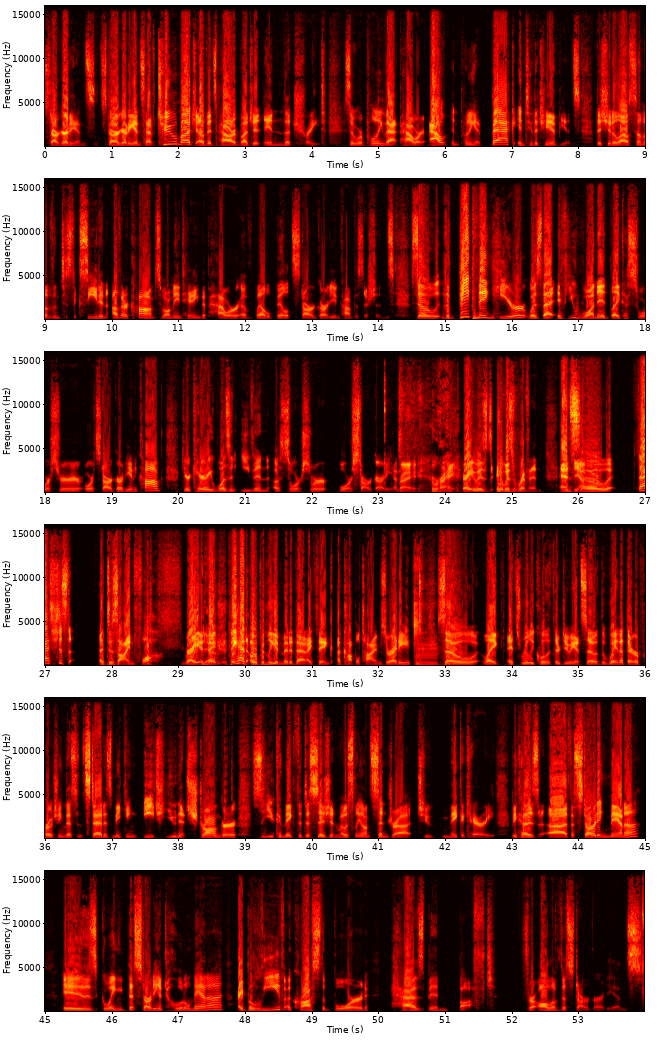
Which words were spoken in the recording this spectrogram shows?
Star Guardians. Star Guardians have too much of its power budget in the trait. So we're pulling that power out and putting it back into the champions. This should allow some of them to succeed in other comps while maintaining the power of well built Star Guardian compositions. So the big thing here was that if you wanted like a sorcerer or Star Guardian comp, your carry wasn't even a sorcerer or Star Guardian Right. Right. right? It was it was Riven, and Yeah. so that's just a design flaw, right? And Yeah. they they had openly admitted that I think a couple times already. Mhm. So like it's really cool that they're doing it. So the way that they're approaching this instead is making each unit stronger, so you can make the decision mostly on Syndra to make a carry because uh, the starting mana is going the starting and total mana I believe across the board has been buffed for all of the Star Guardians.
